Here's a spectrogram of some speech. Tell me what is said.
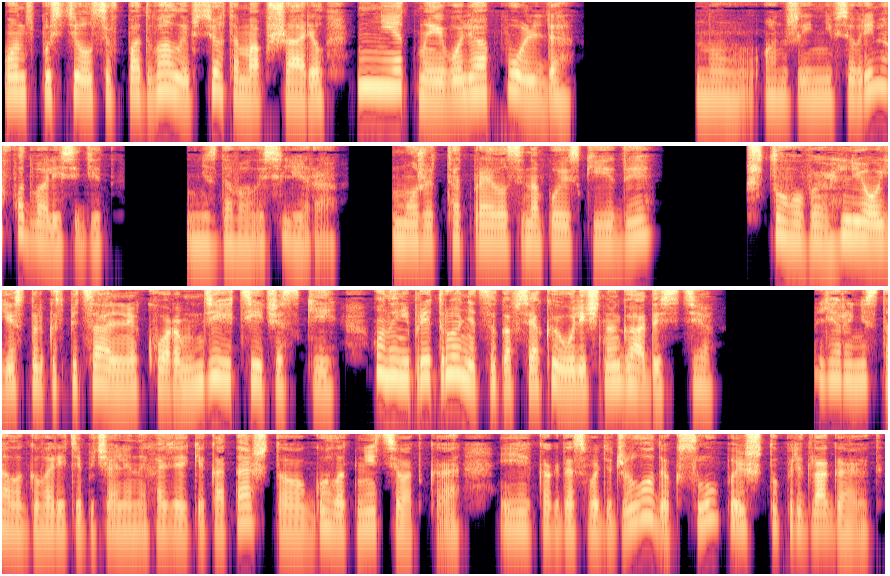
Он спустился в подвал и все там обшарил. Нет моего Леопольда». «Ну, он же не все время в подвале сидит», — не сдавалась Лера. «Может, отправился на поиски еды?» «Что вы, Лео есть только специальный корм, диетический. Он и не притронется ко всякой уличной гадости». Лера не стала говорить о печаленной хозяйке кота, что голод не тетка, и когда сводит желудок, слупаешь, что предлагают,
